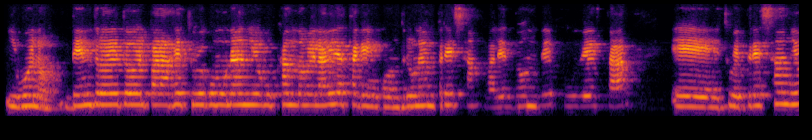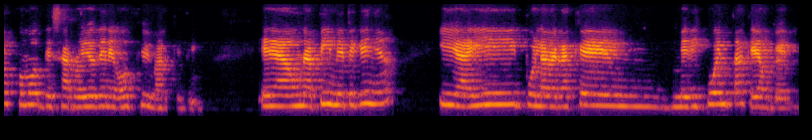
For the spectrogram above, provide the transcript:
y bueno, dentro de todo el paraje estuve como un año buscándome la vida hasta que encontré una empresa, ¿vale? Donde pude estar, eh, estuve tres años como desarrollo de negocio y marketing. Era una pyme pequeña y ahí, pues la verdad es que me di cuenta que aunque,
